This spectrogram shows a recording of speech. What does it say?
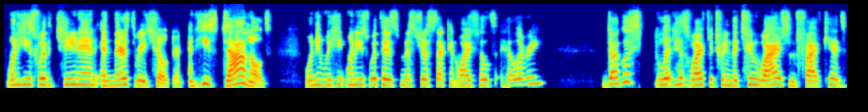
when he's with Jean Ann and their three children, and he's Donald when he when he's with his mistress, second wife Hillary. Douglas split his wife between the two wives and five kids,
